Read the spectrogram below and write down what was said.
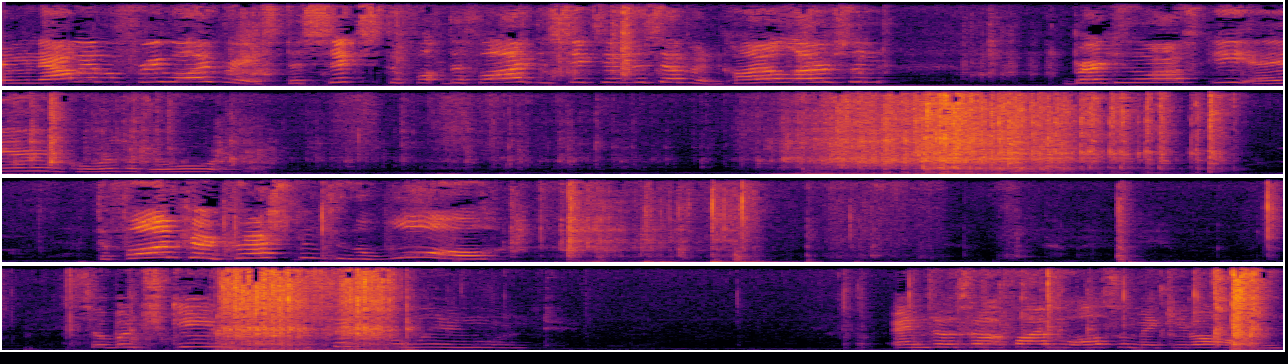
And now we have a free wide race. The six, the, the five, the six, and the seven. Kyle Larson, Brad Keselowski, and Corey Jordan. The five car crashed into the wall. So which game the six will win one. And the top five will also make it on.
